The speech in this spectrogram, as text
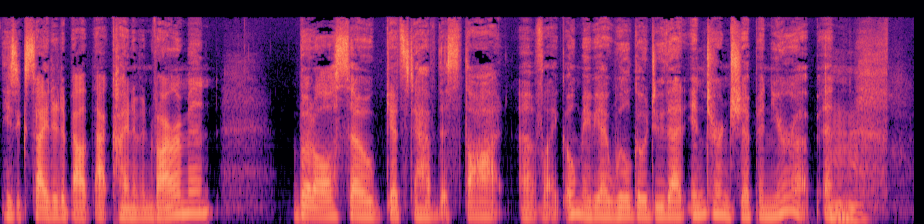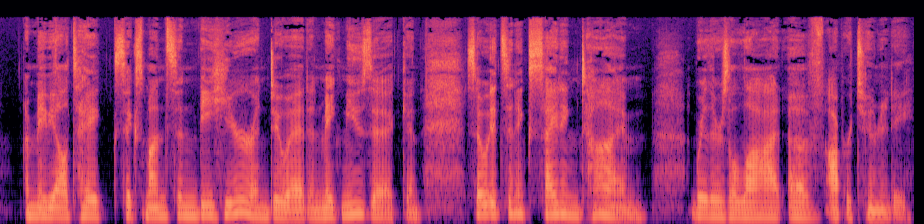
he's excited about that kind of environment but also gets to have this thought of like, oh, maybe I will go do that internship in Europe and mm-hmm. maybe I'll take six months and be here and do it and make music. And so it's an exciting time where there's a lot of opportunity.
